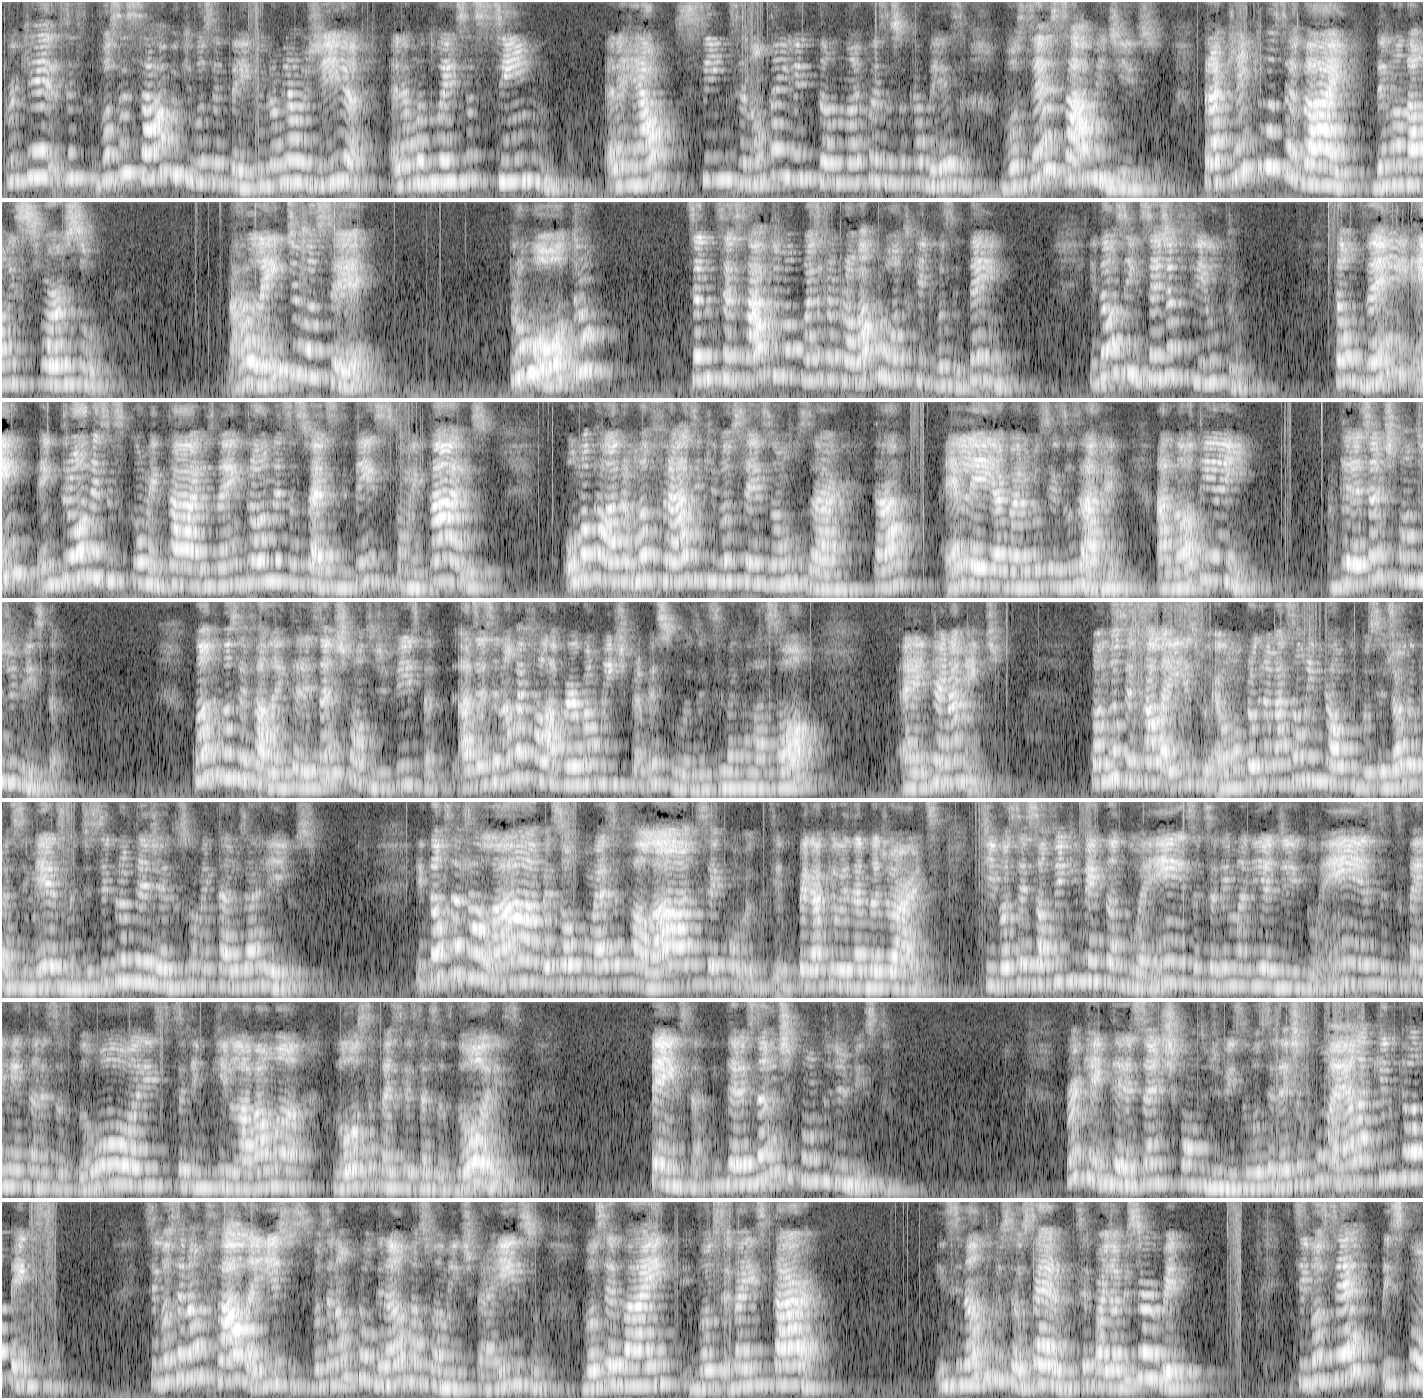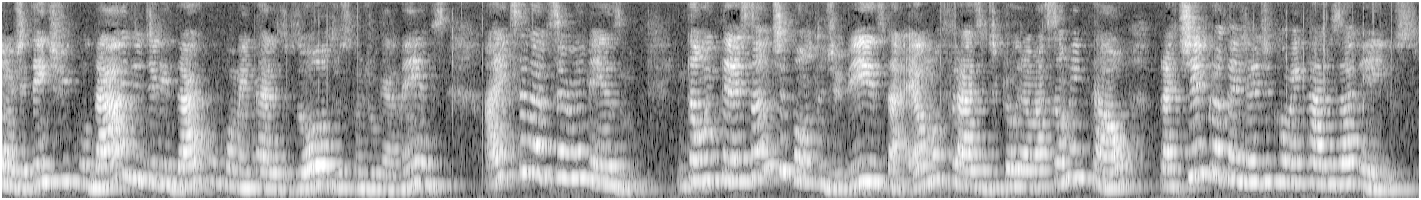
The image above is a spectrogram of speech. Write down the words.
Porque você sabe o que você tem. Fibromialgia, ela é uma doença sim. Ela é real sim. Você não está inventando, não é coisa da sua cabeça. Você sabe disso. Para que que você vai demandar um esforço além de você para o outro, sendo que você sabe de uma coisa para provar para o outro o que, que você tem? Então, assim, seja filtro. Então, vem, em, entrou nesses comentários, né? Entrou nessas festas e tem esses comentários, uma palavra, uma frase que vocês vão usar, tá? É lei agora vocês usarem. Anotem aí. Interessante ponto de vista. Quando você fala interessante ponto de vista, às vezes você não vai falar verbalmente para a pessoa, às vezes você vai falar só é, internamente. Quando você fala isso, é uma programação mental que você joga para si mesma de se proteger dos comentários alheios. Então você tá lá, a pessoa começa a falar, que você pegar aqui o exemplo da Joartes, que você só fica inventando doença, que você tem mania de doença, que você está inventando essas dores, que você tem que lavar uma louça para esquecer essas dores. Pensa, interessante ponto de vista. Por que interessante ponto de vista? Você deixa com ela aquilo que ela pensa. Se você não fala isso, se você não programa a sua mente para isso, você vai, você vai estar ensinando para o seu cérebro que você pode absorver. Se você, esponja, tem dificuldade de lidar com comentários dos outros, com julgamentos, aí que você vai absorver mesmo. Então, o interessante ponto de vista é uma frase de programação mental para te proteger de comentários alheios,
